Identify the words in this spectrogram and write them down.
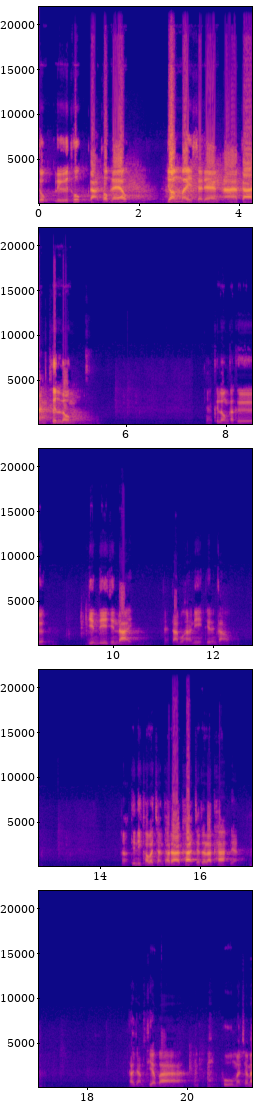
สุขหรือทุกข์กระทบแล้ว ย่อมไม่แสดงอาการขึ้นลง คือลงก็คือยินดียินได้ตามบุหานี้ที่ท่านกล่าวทีนี้คำว่าฉันทราคะจันทราคะเนี่ยถ้าอย่างเทียบว่าภูมิใช่ไหม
